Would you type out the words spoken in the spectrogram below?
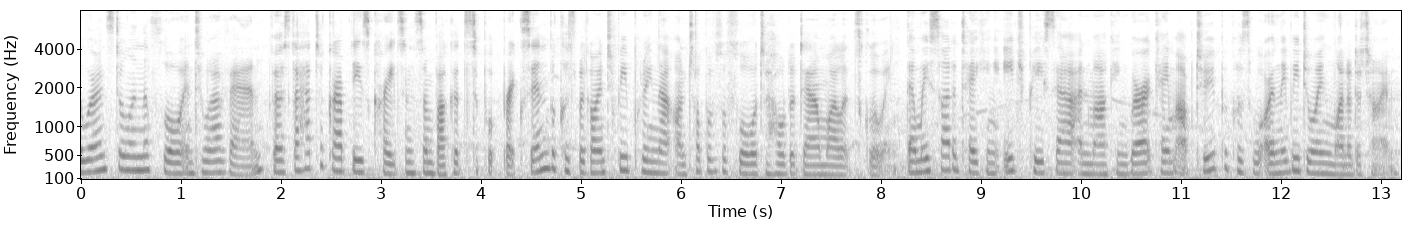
we're installing the floor into our van. First I had to grab these crates and some buckets to put bricks in because we're going to be putting that on top of the floor to hold it down while it's gluing. Then we started taking each piece out and marking where it came up to because we'll only be doing one at a time.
